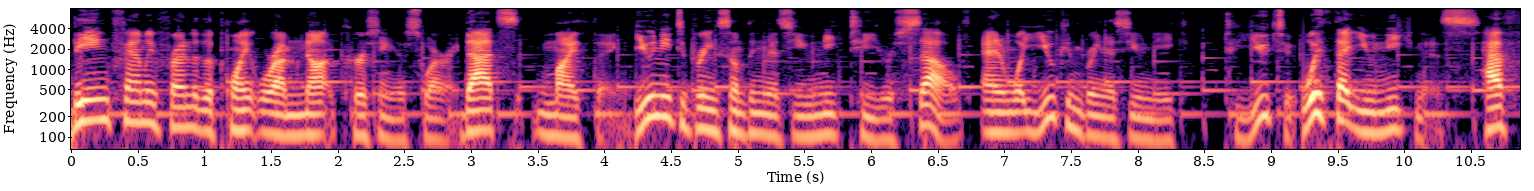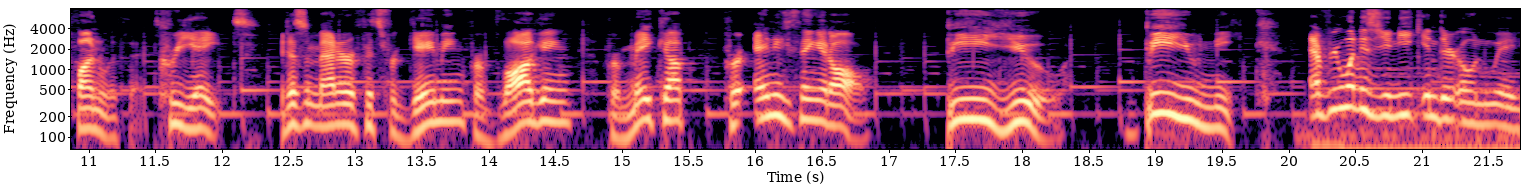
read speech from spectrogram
being family friend to the point where I'm not cursing or swearing. That's my thing. You need to bring something that's unique to yourself, and what you can bring that's unique to YouTube. With that uniqueness, have fun with it. Create. It doesn't matter if it's for gaming, for vlogging, for makeup, for anything at all. Be you. Be unique. Everyone is unique in their own way.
